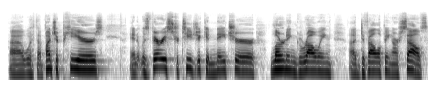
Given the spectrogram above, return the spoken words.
uh, with a bunch of peers. And it was very strategic in nature, learning, growing, uh, developing ourselves.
